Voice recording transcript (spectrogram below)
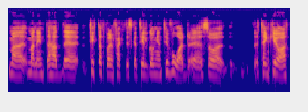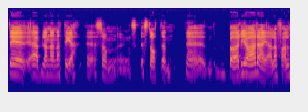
man, man, inte hade tittat på den faktiska tillgången till vård eh, så tänker jag att det är bland annat det eh, som staten eh, bör göra i alla fall.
